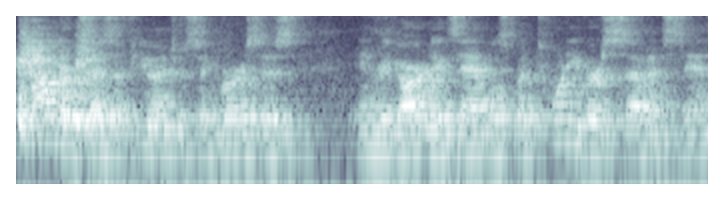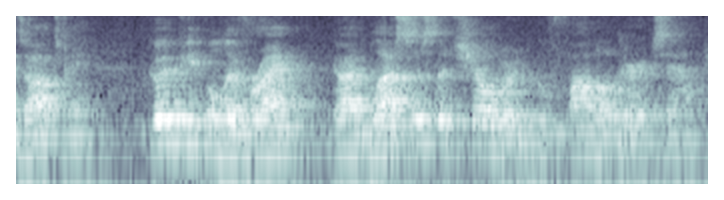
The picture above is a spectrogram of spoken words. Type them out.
Proverbs has a few interesting verses in regard to examples, but 20 verse 7 stands out to me. Good people live right. God blesses the children who follow their example.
